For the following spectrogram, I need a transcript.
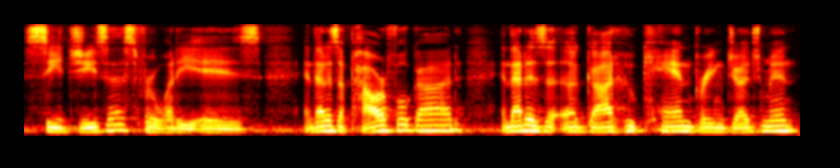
see Jesus for what he is. And that is a powerful God, and that is a God who can bring judgment.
